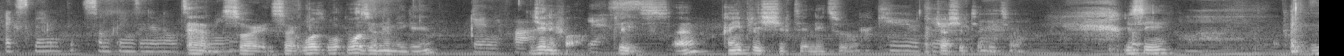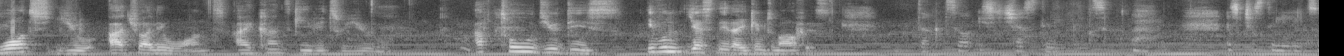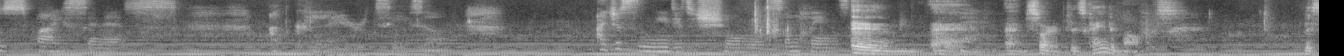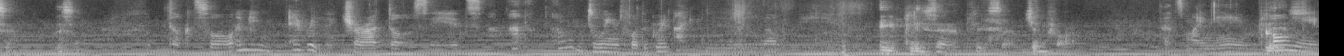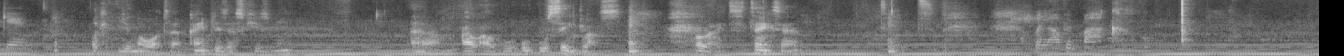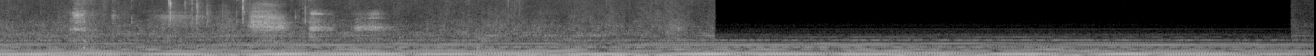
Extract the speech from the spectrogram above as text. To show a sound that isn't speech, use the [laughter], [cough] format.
explain some things in the notes um, for me. Sorry, sorry. What, what, what's your name again? Jennifer. Jennifer. Yes. Please. Eh? Can you please shift a little? Okay, okay. Just shift a little. You see, what you actually want, I can't give it to you. I've told you this, even yesterday that you came to my office. Doctor, it's just a little, [sighs] it's just a little spiciness and clarity. I just need you to show me some things. Um, um, um, sorry, please, can you leave my office? Listen, listen. Doctor, I mean, every lecturer does it. I'm, I'm doing for the great. I love you. Hey, please, uh, please, uh, Jennifer. That's my name. Please. Call me again. Okay, you know what? Uh, can you please excuse me? Um, I'll, I'll, we'll, we'll see in class. All right. Thanks, eh? Well, I'll be back.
